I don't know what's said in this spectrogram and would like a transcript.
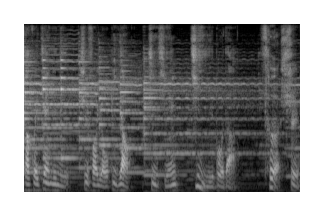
他会建议你是否有必要进行进一步的测试。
